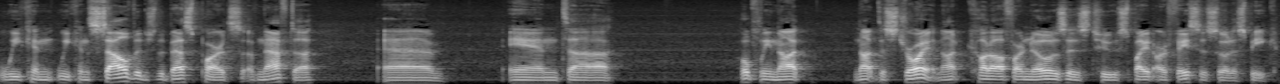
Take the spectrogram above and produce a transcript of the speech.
we can, we can salvage the best parts of NAFTA uh, and uh, hopefully not, not destroy it, not cut off our noses to spite our faces, so to speak.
